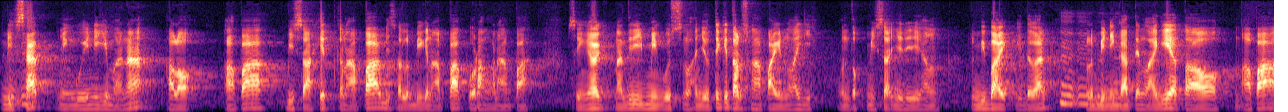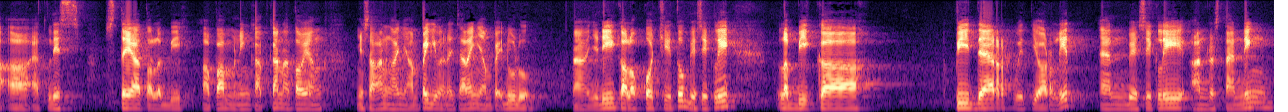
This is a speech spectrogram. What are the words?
di set, minggu ini gimana, kalau apa bisa hit kenapa, bisa lebih kenapa, kurang kenapa. Sehingga nanti di minggu selanjutnya kita harus ngapain lagi untuk bisa jadi yang lebih baik gitu kan, lebih ningkatin lagi atau apa uh, at least stay atau lebih apa meningkatkan atau yang misalkan nggak nyampe gimana caranya nyampe dulu. Nah jadi kalau coach itu basically lebih ke be there with your lead and basically understanding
